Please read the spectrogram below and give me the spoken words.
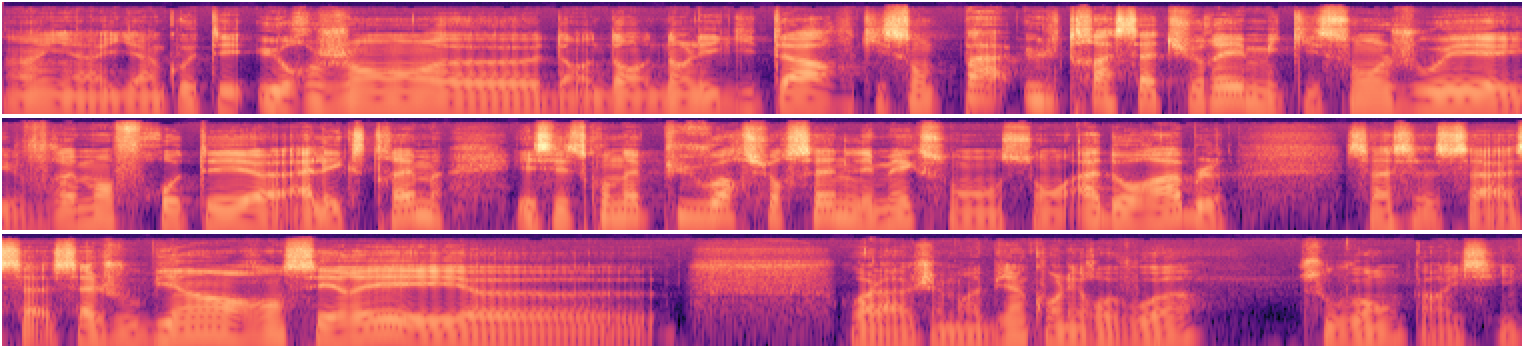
hein. Il y, a- il y a un côté urgent euh, dans, dans- dans les guitares qui sont pas ultra saturées, mais qui sont jouées et vraiment frottées euh, à l'extrême. Et c'est ce qu'on a pu voir sur scène. Les mecs sont, sont adorables. Ça, ça, ça, ça- ça joue bien, en rang serré. Et euh, voilà, j'aimerais bien qu'on les revoie souvent par ici.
